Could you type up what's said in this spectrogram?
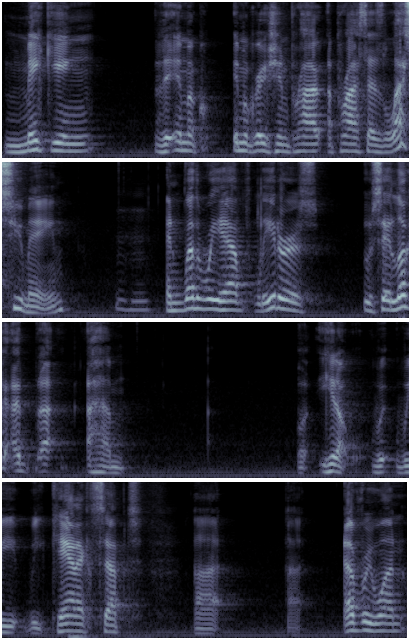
making the immig- immigration pro- process less humane, and whether we have leaders who say, "Look, uh, uh, um, you know, we we, can't accept uh, uh, everyone."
